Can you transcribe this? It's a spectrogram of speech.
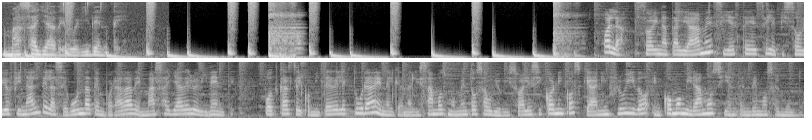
más allá de lo evidente. Hola, soy Natalia Ames y este es el episodio final de la segunda temporada de Más allá de lo evidente, podcast del Comité de Lectura en el que analizamos momentos audiovisuales icónicos que han influido en cómo miramos y entendemos el mundo.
